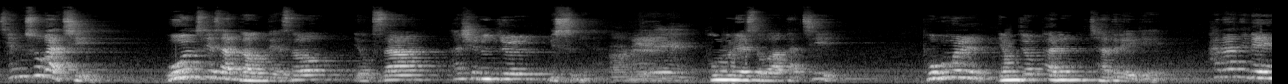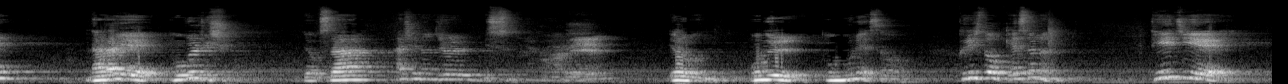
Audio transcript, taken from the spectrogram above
생수같이 온 세상 가운데서 역사하시는 줄 믿습니다. 아멘. 본문에서와 같이 복음을 영접하는 자들에게 하나님의 나라의 복을 주시고 역사하시는 줄 믿습니다. 아멘. 여러분, 오늘 본문에서 그리스도께서는 대지에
